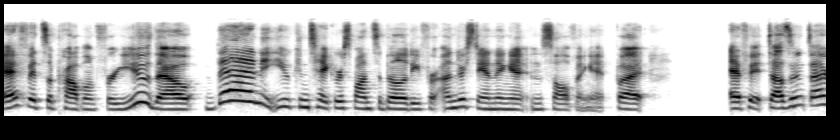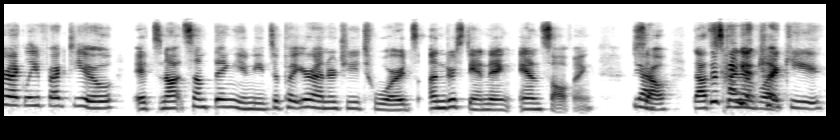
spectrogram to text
if it's a problem for you, though, then you can take responsibility for understanding it and solving it. But if it doesn't directly affect you, it's not something you need to put your energy towards understanding and solving. Yeah. So that's this kind of like, tricky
